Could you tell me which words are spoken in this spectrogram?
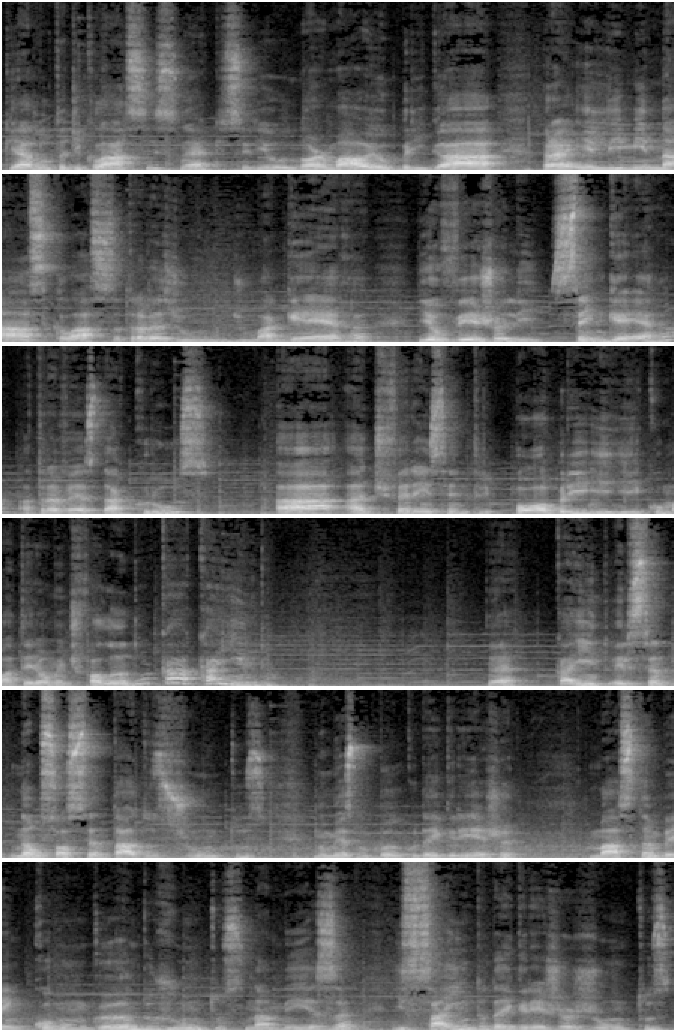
que é a luta de classes, né? Que seria o normal, eu brigar para eliminar as classes através de, um, de uma guerra. E eu vejo ali, sem guerra, através da cruz, a, a diferença entre pobre e rico, materialmente falando, caindo. Né? Caindo. Eles não só sentados juntos no mesmo banco da igreja, mas também comungando juntos na mesa e saindo da igreja juntos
